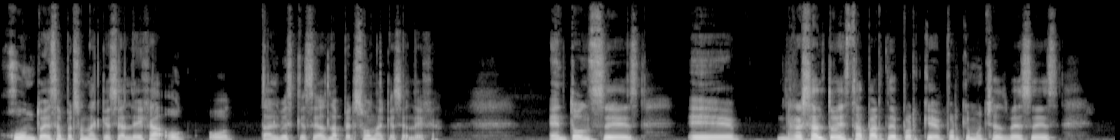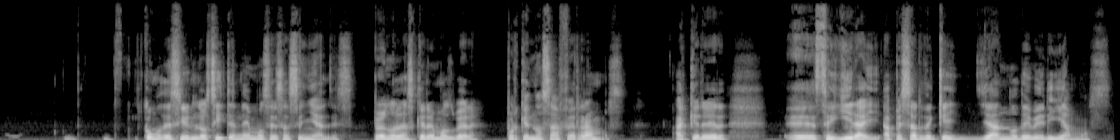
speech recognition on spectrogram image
junto a esa persona que se aleja o, o tal vez que seas la persona que se aleja. Entonces, eh, resalto esta parte ¿por porque muchas veces, ¿cómo decirlo? Sí tenemos esas señales, pero no las queremos ver porque nos aferramos a querer eh, seguir ahí, a pesar de que ya no deberíamos,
